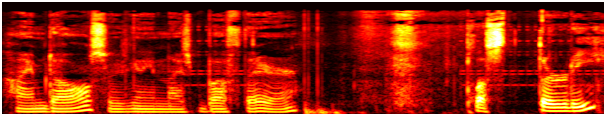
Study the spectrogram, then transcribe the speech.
Heimdall, so he's getting a nice buff there. Plus 30.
